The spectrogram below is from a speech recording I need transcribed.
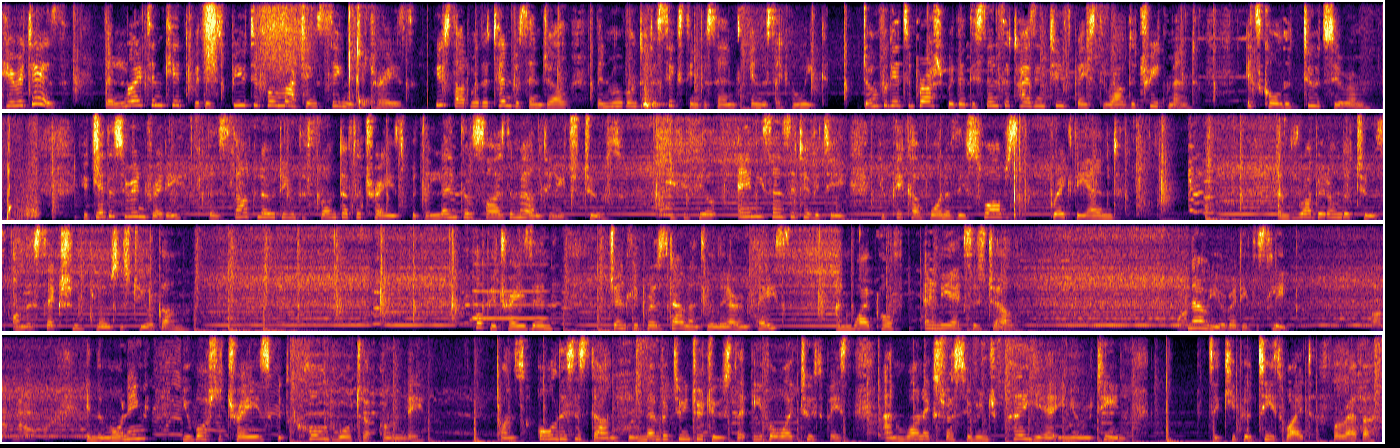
Here it is, the Enlighten kit with its beautiful matching signature trays. You start with the 10% gel, then move on to the 16% in the second week. Don't forget to brush with a desensitizing toothpaste throughout the treatment. It's called a tooth serum. You get the syringe ready, then start loading the front of the trays with a lentil-sized amount in each tooth. If you feel any sensitivity, you pick up one of these swabs, break the end, and rub it on the tooth on the section closest to your gum. Pop your trays in, gently press down until they are in place, and wipe off any excess gel. Now you're ready to sleep. Out of nowhere. In the morning, you wash the trays with cold water only. Once all this is done, remember to introduce the Evo White toothpaste and one extra syringe per year in your routine to keep your teeth white forever.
